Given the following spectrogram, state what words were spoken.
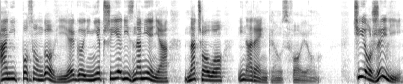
ani posągowi Jego i nie przyjęli znamienia na czoło i na rękę swoją. Ci ożyli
